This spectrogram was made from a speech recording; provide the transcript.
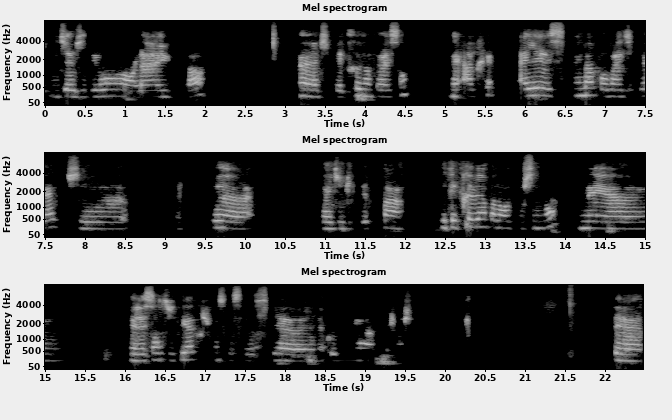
des médias vidéo en live, euh, qui peut être très intéressant. Mais après, aller au cinéma pour voir du théâtre, je, euh, enfin, c'était très bien pendant le confinement, mais, euh, mais l'essence du théâtre, je pense que c'est aussi euh, la communion. C'est euh,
